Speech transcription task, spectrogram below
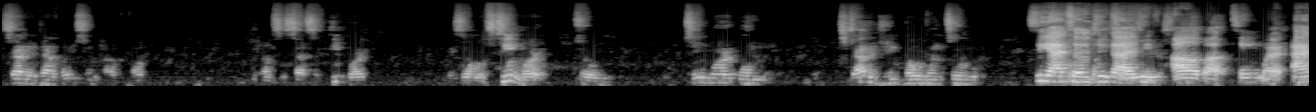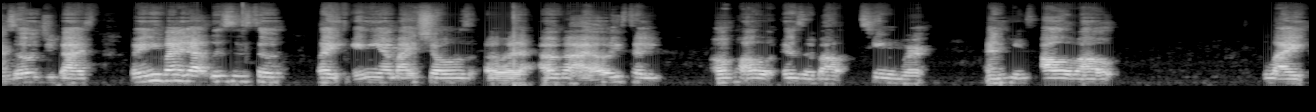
strategization of, of you know success and teamwork is always teamwork. So teamwork and strategy goes into See, I told you guys he's all about teamwork. I told you guys. For anybody that listens to like any of my shows or whatever, I always tell you Apollo is about teamwork and he's all about like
